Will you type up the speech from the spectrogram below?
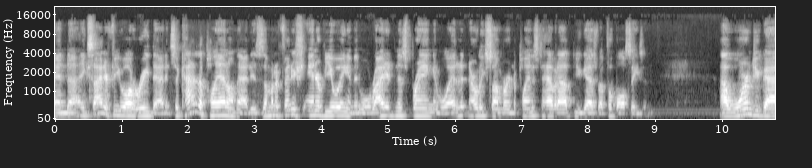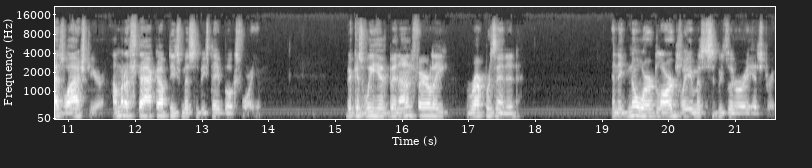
And uh, excited for you all to read that. And so, kind of the plan on that is I'm going to finish interviewing and then we'll write it in the spring and we'll edit it in early summer. And the plan is to have it out to you guys by football season. I warned you guys last year. I'm going to stack up these Mississippi State books for you because we have been unfairly represented and ignored largely in Mississippi's literary history.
